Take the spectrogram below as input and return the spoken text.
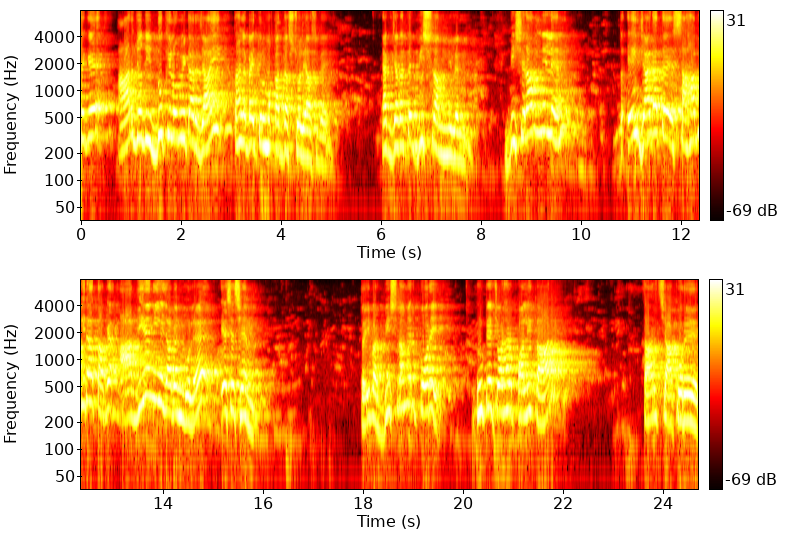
থেকে আর যদি দু কিলোমিটার যাই, তাহলে বাইতুল মোকাদ্দাস চলে আসবে। এক জায়গাতে বিশ্রাম নিলেন। বিশ্রাম নিলেন, তো এই জায়গাতে সাহাবিরা তাকে আগিয়ে নিয়ে যাবেন বলে এসেছেন। তো এবার বিশ্রামের পরে উঠে চড়ার পালিকার তার চাকরের,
